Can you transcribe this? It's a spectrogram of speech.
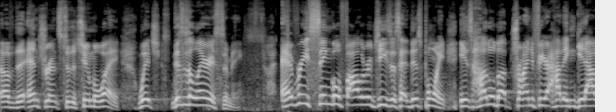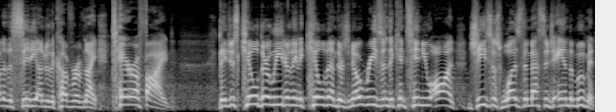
of the entrance to the tomb away? Which, this is hilarious to me. Every single follower of Jesus at this point is huddled up trying to figure out how they can get out of the city under the cover of night, terrified they just killed their leader. They're going to kill them. There's no reason to continue on. Jesus was the message and the movement.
